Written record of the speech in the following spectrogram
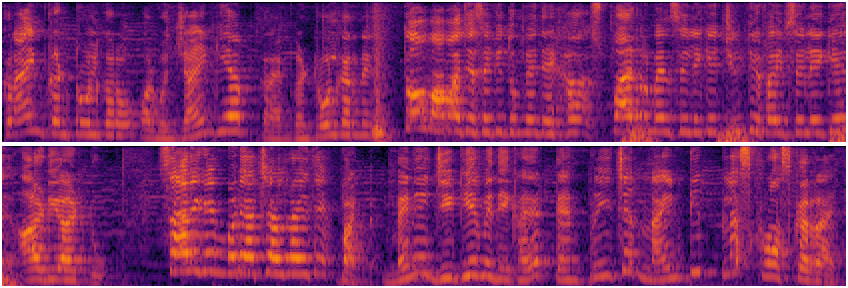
क्राइम कंट्रोल करो। और वो जाएँगे अब क्राइम कंट्रोल करने। तो बाबा, जैसे कि तुमने देखा स्पाइडरमैन से लेके जीटी फाइव से लेके आरडीआर टू सारे गेम बढ़िया चल रहे थे बट मैंने जीटीए में देखा यार टेम्परेचर 90 प्लस क्रॉस कर रहा है।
